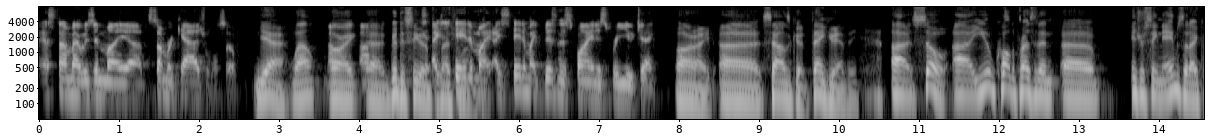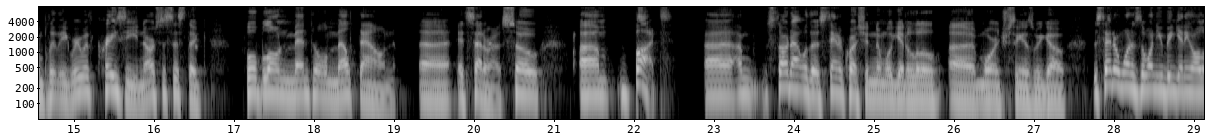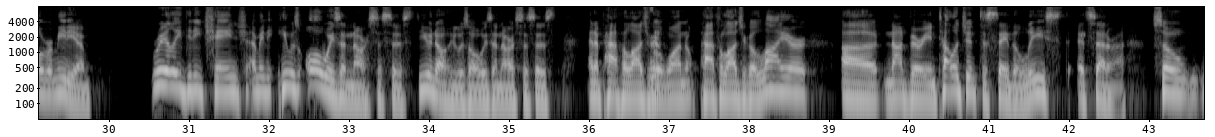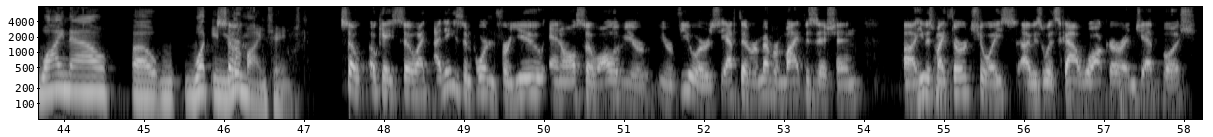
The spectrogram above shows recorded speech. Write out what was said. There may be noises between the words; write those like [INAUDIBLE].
Last time I was in my uh, summer casual, so yeah. Well, all right. Uh, good to see you. I stayed in my I stayed in my business finest for you, Jay. All right, uh, sounds good. Thank you, Anthony. Uh, so uh, you've called the president uh, interesting names that I completely agree with: crazy, narcissistic, full-blown mental meltdown, uh, etc. So, um, but uh, I'm start out with a standard question, and we'll get a little more interesting as we go. The standard one is the one you've been getting all over media. Really, did he change? I mean, he was always a narcissist. You know, he was always a narcissist and a pathological one, pathological liar, uh, not very intelligent to say the least, etc. So why now? Uh, what in so, your mind changed? So okay, so I, I, think it's important for you and also all of your your viewers. You have to remember my position. Uh, he was my third choice. I was with Scott Walker and Jeb Bush.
